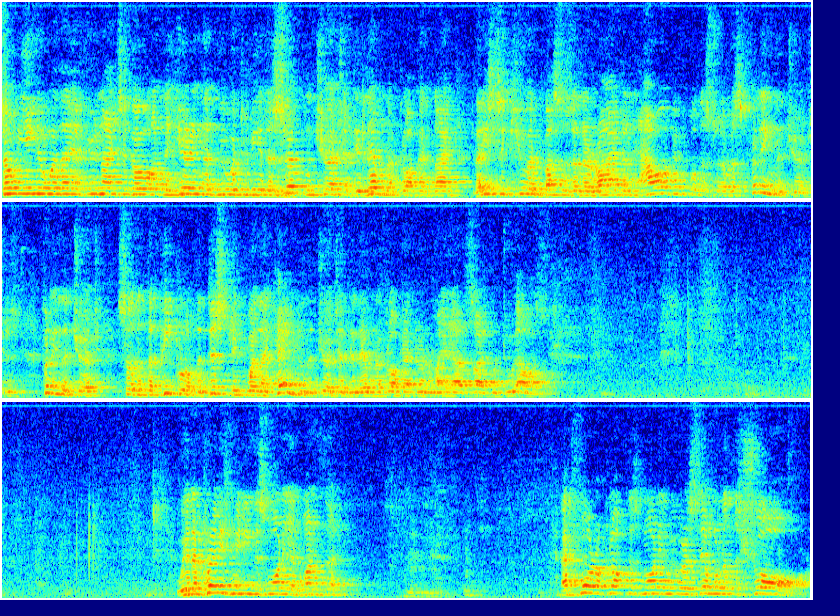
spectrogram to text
So eager were they a few nights ago on the hearing that we were to be at a certain church at 11 o'clock at night, they secured buses and arrived an hour before the service, filling the churches, filling the church, so that the people of the district, when they came to the church at 11 o'clock, had to remain outside for two hours. We had a praise meeting this morning at 1.30. At 4 o'clock this morning, we were assembled at the shore,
